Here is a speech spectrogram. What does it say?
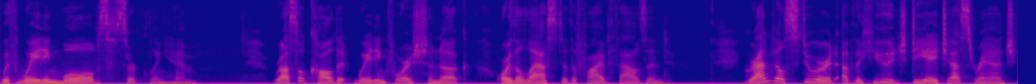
with waiting wolves circling him. Russell called it Waiting for a Chinook, or the last of the 5,000. Granville Stuart of the huge DHS ranch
